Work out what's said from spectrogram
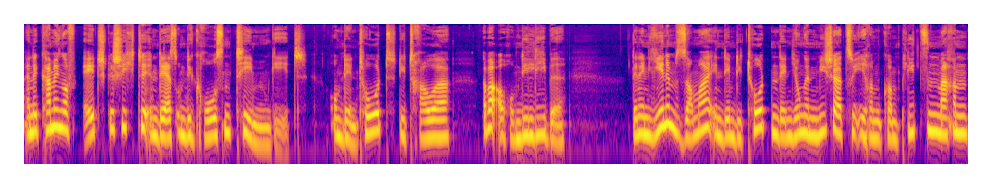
eine Coming-of-Age-Geschichte, in der es um die großen Themen geht. Um den Tod, die Trauer, aber auch um die Liebe. Denn in jenem Sommer, in dem die Toten den jungen Misha zu ihrem Komplizen machen,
